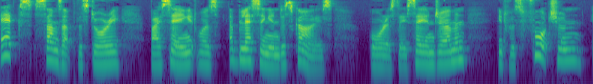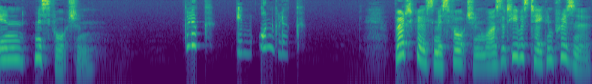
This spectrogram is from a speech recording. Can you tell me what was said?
X sums up the story by saying it was a blessing in disguise, or as they say in German, it was fortune in misfortune. Glück im Unglück. Böttger's misfortune was that he was taken prisoner,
